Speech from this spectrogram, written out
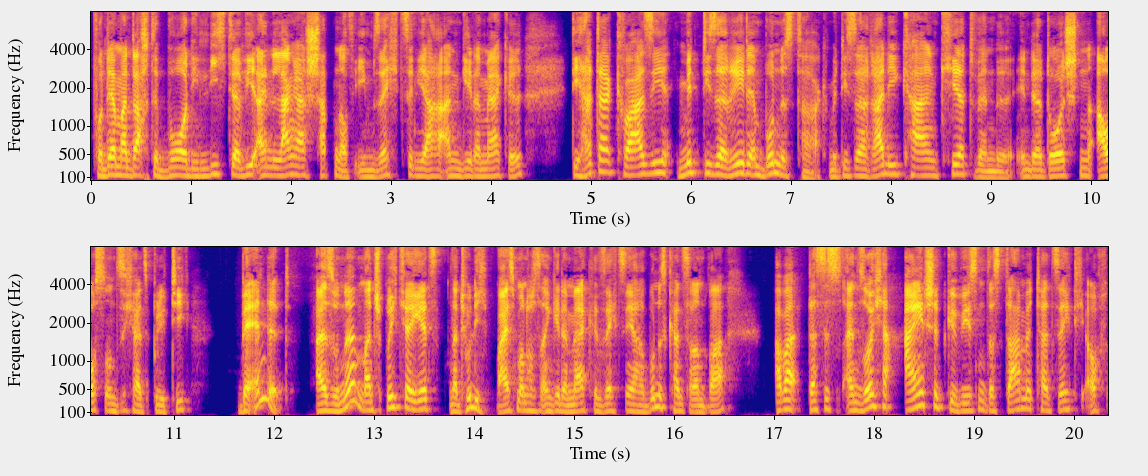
von der man dachte, boah, die liegt ja wie ein langer Schatten auf ihm, 16 Jahre Angela Merkel die hat er quasi mit dieser Rede im Bundestag, mit dieser radikalen Kehrtwende in der deutschen Außen- und Sicherheitspolitik beendet. Also, ne, man spricht ja jetzt, natürlich weiß man noch, dass Angela Merkel 16 Jahre Bundeskanzlerin war, aber das ist ein solcher Einschnitt gewesen, dass damit tatsächlich auch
